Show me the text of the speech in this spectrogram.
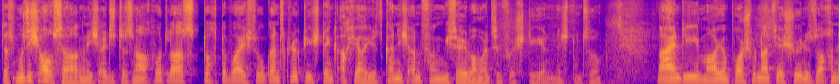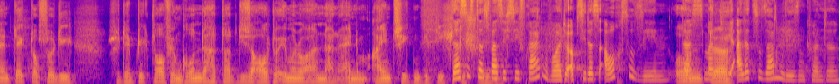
das muss ich auch sagen. Nicht, als ich das Nachwort las, doch, da war ich so ganz glücklich. Ich denke, ach ja, jetzt kann ich anfangen, mich selber mal zu verstehen, nicht und so. Nein, die Marion Poschmann hat sehr schöne Sachen entdeckt, auch so die so der Blick drauf, im Grunde hat, hat dieser Autor immer nur an, an einem einzigen Gedicht Das ist das, was ich Sie fragen wollte, ob Sie das auch so sehen, und, dass man die äh, alle zusammenlesen könnte.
